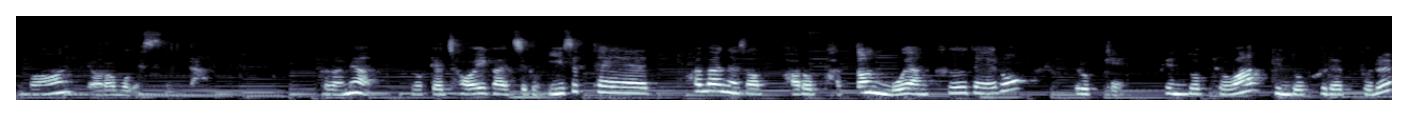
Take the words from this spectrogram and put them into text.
한번 열어보겠습니다. 그러면 이렇게 저희가 지금 이 스텝 화면에서 바로 봤던 모양 그대로 이렇게 빈도표와 빈도 그래프를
